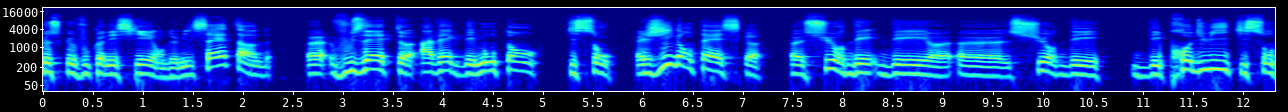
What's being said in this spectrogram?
que ce que vous connaissiez en 2007. vous êtes avec des montants qui sont gigantesques sur des, des sur des, des produits qui sont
